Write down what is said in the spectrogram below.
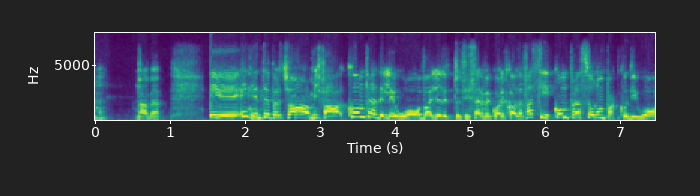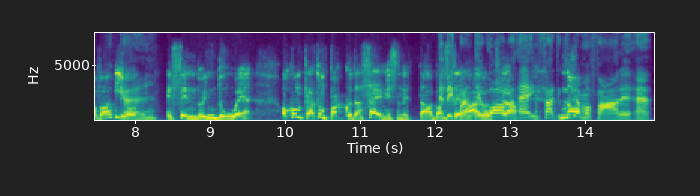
Mm, Vabbè. E, e niente, perciò mi fa compra delle uova. Gli ho detto ti serve qualcosa? Fa sì, compra solo un pacco di uova. Ok. Io, essendo in due, ho comprato un pacco da sei. Mi sono detta, Eh beh, basterà. quante uova? sarà." Eh, infatti, No, dobbiamo fare? Eh.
